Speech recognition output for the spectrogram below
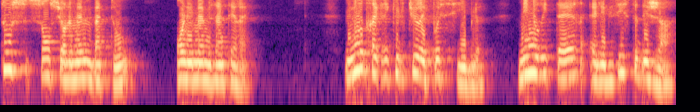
tous sont sur le même bateau, ont les mêmes intérêts. Une autre agriculture est possible. Minoritaire, elle existe déjà.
